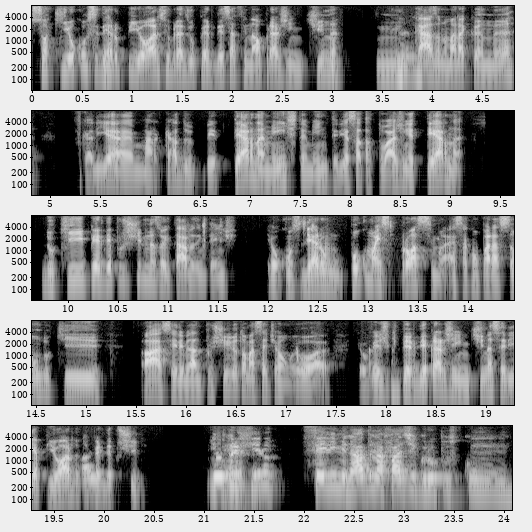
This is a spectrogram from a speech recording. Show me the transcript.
Só que eu considero pior se o Brasil perdesse a final para a Argentina, em Uhum. casa, no Maracanã. Ficaria marcado eternamente também, teria essa tatuagem eterna, do que perder para o Chile nas oitavas, entende? Eu considero um pouco mais próxima essa comparação do que. Ah, ser eliminado para o Chile ou tomar 7x1. Eu, eu vejo que perder para a Argentina seria pior do que perder para o Chile. Eu Entende? prefiro ser eliminado na fase de grupos com,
